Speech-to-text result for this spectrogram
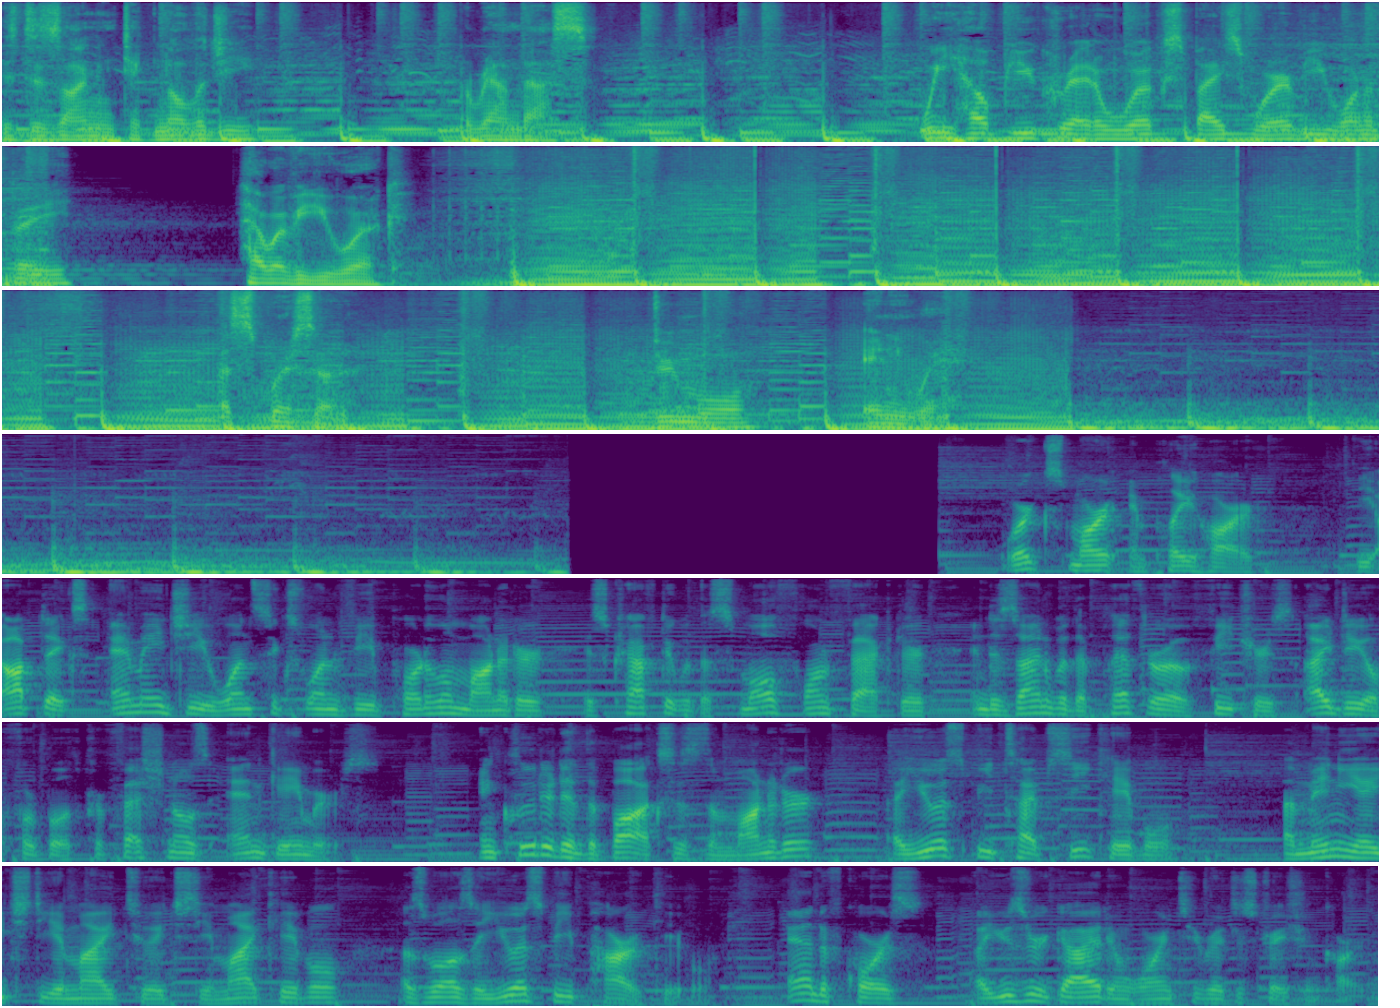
is designing technology around us. We help you create a workspace wherever you want to be, however you work. Espresso. Do more anywhere. Work smart and play hard. The Optix MAG161V portable monitor is crafted with a small form factor and designed with a plethora of features ideal for both professionals and gamers. Included in the box is the monitor, a USB Type-C cable, a mini HDMI to HDMI cable, as well as a USB power cable, and of course, a user guide and warranty registration card.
